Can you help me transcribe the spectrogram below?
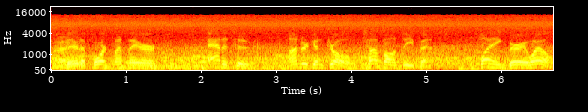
Right. Their deportment, their attitude, under control, tough on defense, playing very well.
